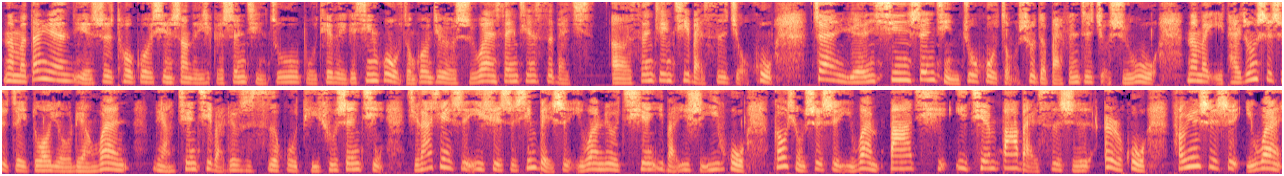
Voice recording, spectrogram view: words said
那么当然也是透过线上的一个申请租屋补贴的一个新户，总共就有十万三千四百七。呃，三千七百四十九户，占原新申请住户总数的百分之九十五。那么以台中市是最多，有两万两千七百六十四户提出申请，其他县市依序是新北市一万六千一百一十一户，高雄市是一万八千一千八百四十二户，桃园市是一万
